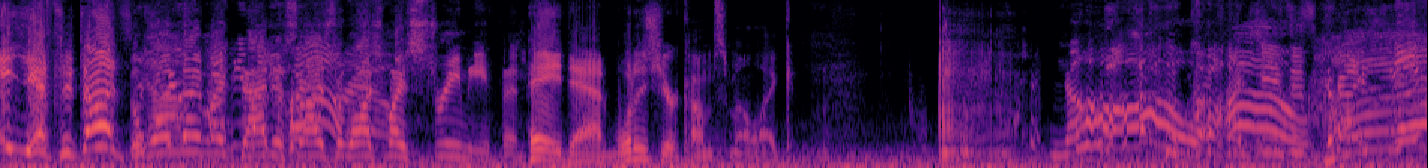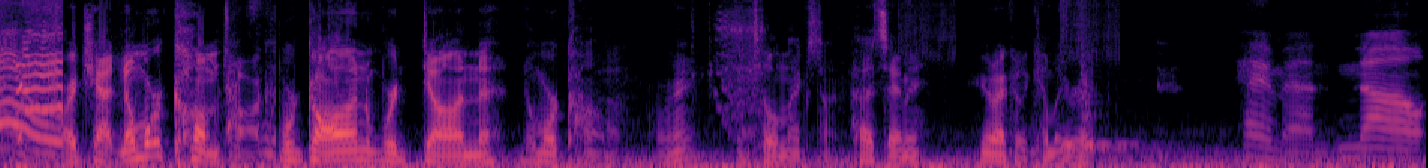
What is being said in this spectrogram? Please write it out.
Yes, it does. The one night my dad decides to watch my stream, Ethan. Hey, Dad, what does your cum smell like? No! oh, Jesus Christ. All right, chat. No more cum talk. We're gone. We're done. No more cum. All right. Until next time. Hi, Sammy. You're not gonna kill me, right? Hey man, no.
